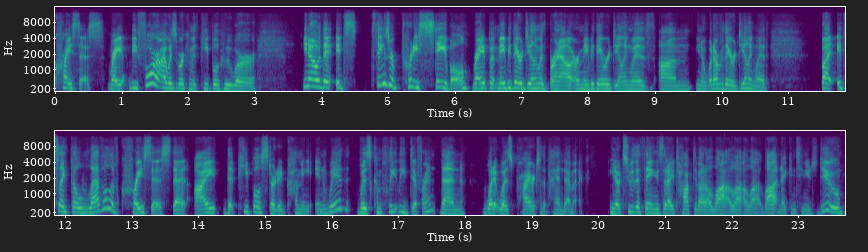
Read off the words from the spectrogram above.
crisis, right? Before I was working with people who were, you know, that it's things were pretty stable, right? But maybe they were dealing with burnout or maybe they were dealing with um, you know, whatever they were dealing with. But it's like the level of crisis that I that people started coming in with was completely different than what it was prior to the pandemic. You know, two of the things that I talked about a lot, a lot, a lot, a lot, and I continue to do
